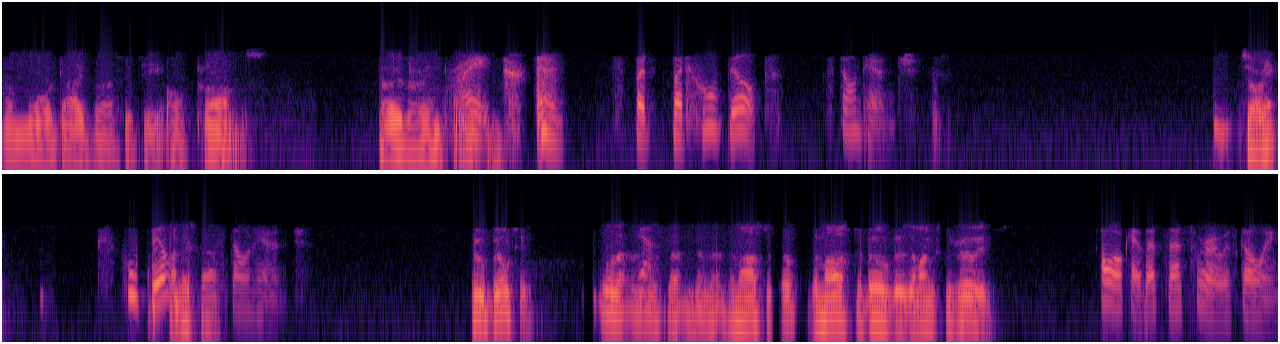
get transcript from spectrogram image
the more diversity of plants. Very, very important. Right. but but who built Stonehenge? Sorry? Who built I missed that. Stonehenge? Who built it? Well, the, yes. the, the, the, master the master builders amongst the Druids. Oh, okay. That's that's where I was going.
